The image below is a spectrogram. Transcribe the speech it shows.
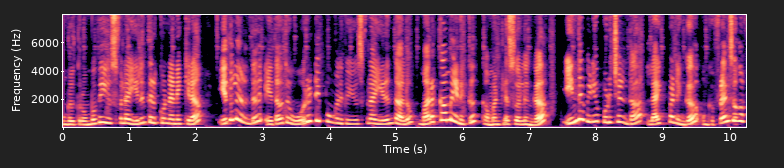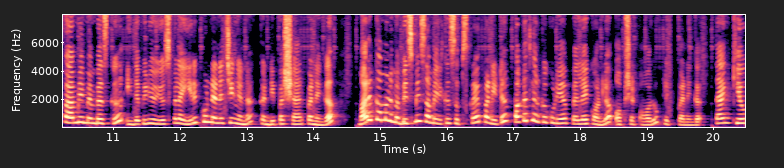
உங்களுக்கு ரொம்பவே யூஸ்ஃபுல்லாக இருந்திருக்கும்னு நினைக்கிறேன். இதிலிருந்து ஏதாவது ஒரு டிப் உங்களுக்கு யூஸ்ஃபுல்லாக இருந்தாலும் மறக்காமல் எனக்கு கமெண்ட்டில் சொல்லுங்கள் இந்த வீடியோ பிடிச்சிருந்தா லைக் பண்ணுங்கள் உங்கள் ஃப்ரெண்ட்ஸ் உங்கள் ஃபேமிலி மெம்பர்ஸ்க்கு இந்த வீடியோ யூஸ்ஃபுல்லாக இருக்கும்னு நினச்சிங்கன்னா கண்டிப்பாக ஷேர் பண்ணுங்கள் மறக்காமல் நம்ம பிஸ்மி சமையலுக்கு சப்ஸ்கிரைப் பண்ணிவிட்டு பக்கத்தில் இருக்கக்கூடிய பெல் ஐக்கானில் ஆப்ஷன் ஆலும் கிளிக் பண்ணுங்கள் தேங்க்யூ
